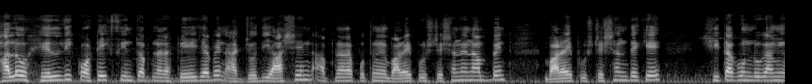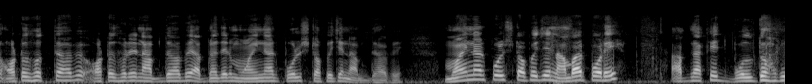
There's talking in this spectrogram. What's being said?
ভালো হেলদি কটেক্স কিন্তু আপনারা পেয়ে যাবেন। আর যদি আসেন, আপনারা প্রথমে বারাইপুর স্টেশনে নামবেন। বারাইপুর স্টেশন থেকে সীতাকুণ্ডগামী অটো ধরতে হবে। অটো ধরে নামতে হবে। আপনাদের ময়নার পোল স্টপেজে নামতে হবে। ময়নার পোল স্টপেজে নামার পরে আপনাকে বলতে হবে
